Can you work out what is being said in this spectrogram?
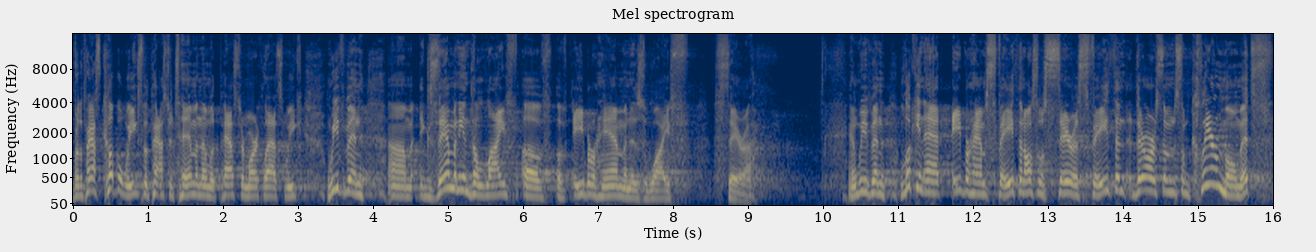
For the past couple weeks with Pastor Tim and then with Pastor Mark last week, we've been um, examining the life of, of Abraham and his wife, Sarah. And we've been looking at Abraham's faith and also Sarah's faith, and there are some, some clear moments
